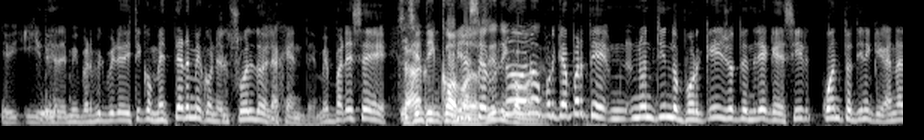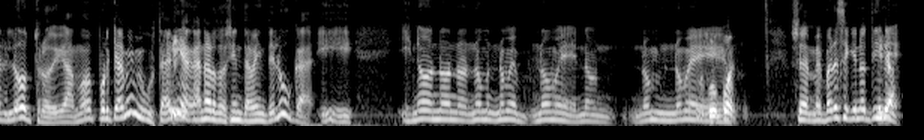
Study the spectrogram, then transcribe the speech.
y, y desde mi perfil periodístico, meterme con el sueldo de la gente. Me parece... Se siente incómodo, hace- se siente no, incómodo. no, porque aparte no entiendo por qué yo tendría que decir cuánto tiene que ganar el otro, digamos, porque a mí me gustaría Sí. ganar 220 lucas y, y no, no, no, no, no me, no me, no, no, no me, Por supuesto. o sea, me parece que no tiene. Mirá.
